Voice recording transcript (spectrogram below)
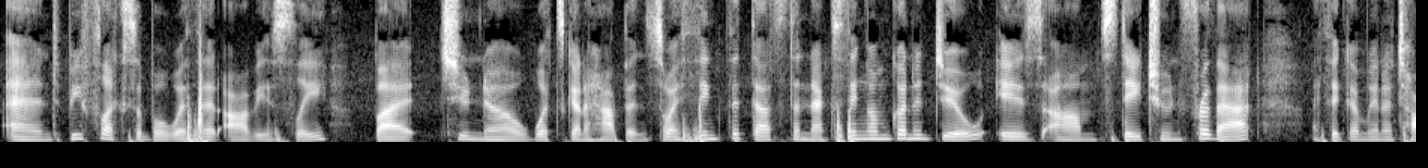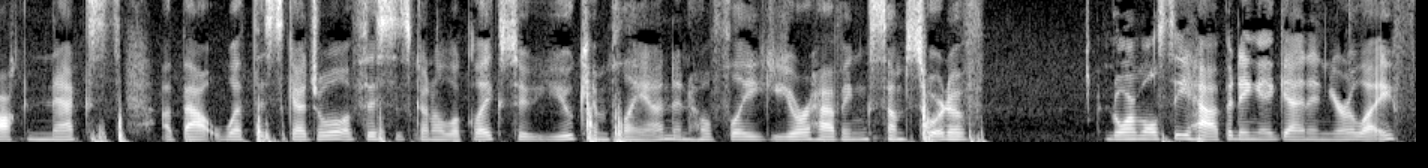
and be flexible with it, obviously, but to know what's going to happen. So I think that that's the next thing I'm going to do is um, stay tuned for that. I think I'm going to talk next about what the schedule of this is going to look like so you can plan and hopefully you're having some sort of normalcy happening again in your life.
